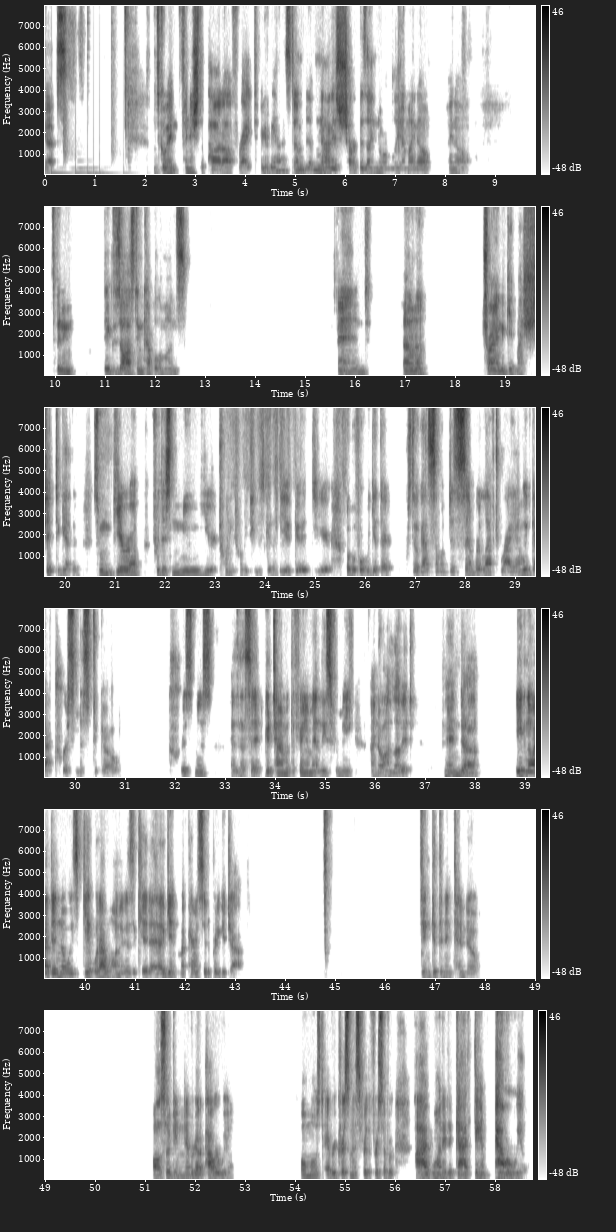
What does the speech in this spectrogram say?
Madcaps. Let's go ahead and finish the pod off right. I gotta be honest, I'm, I'm not as sharp as I normally am. I know, I know. It's been an exhausting couple of months. And I don't know, trying to get my shit together so we can gear up for this new year. 2022 is going to be a good year. But before we get there, still got some of December left, right? And we've got Christmas to go. Christmas, as I said, good time with the fam, at least for me. I know I love it. And uh, even though I didn't always get what I wanted as a kid, again, my parents did a pretty good job. Didn't get the Nintendo. Also, didn't never got a power wheel almost every Christmas for the first several. I wanted a goddamn power wheel.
